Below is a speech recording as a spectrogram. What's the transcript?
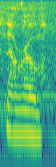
No room.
